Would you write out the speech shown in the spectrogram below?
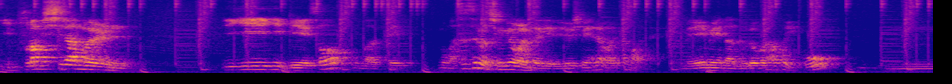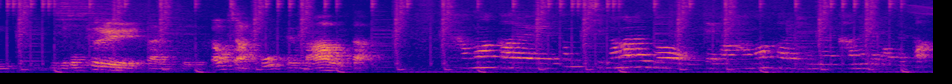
이 불확실함을 이기기 위해서 뭔가 되게 뭔가 스스로 증명을 되게 열심히 해나가고 했던 것 같아 매일매일 난 노력을 하고 있고 음, 이제 목표를 난 이제 까먹지 않고 계속 나아가고 있다 간호학과를 선 지망하면서 내가 간호학과를 정말 가는 게 맞을까?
